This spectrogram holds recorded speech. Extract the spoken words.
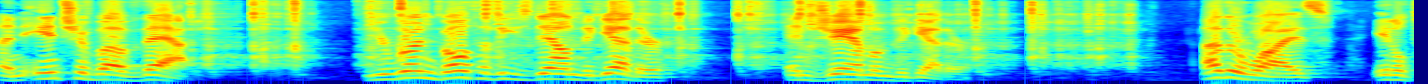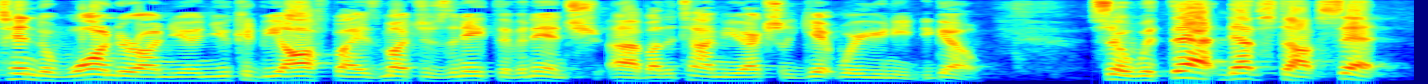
an inch above that. You run both of these down together and jam them together. Otherwise, it'll tend to wander on you and you could be off by as much as an eighth of an inch uh, by the time you actually get where you need to go. So with that depth stop set,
